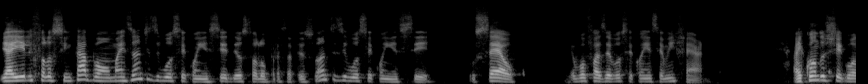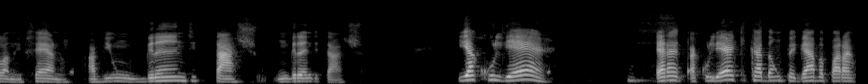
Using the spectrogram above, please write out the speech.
e aí ele falou assim: tá bom, mas antes de você conhecer, Deus falou para essa pessoa: antes de você conhecer o céu, eu vou fazer você conhecer o inferno. Aí quando chegou lá no inferno, havia um grande tacho, um grande tacho. E a colher era a colher que cada um pegava para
